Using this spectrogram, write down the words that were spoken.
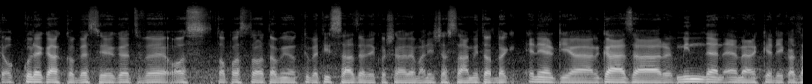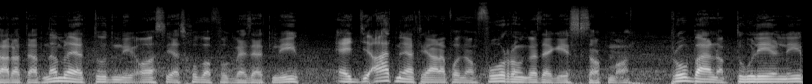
A kollégákkal beszélgetve azt tapasztaltam, hogy a kb. 10%-os áremelésre számítatnak. Energiár, gázár, minden emelkedik az ára, tehát nem lehet tudni azt, hogy ez hova fog vezetni. Egy átmeneti állapotban forrong az egész szakma. Próbálnak túlélni,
